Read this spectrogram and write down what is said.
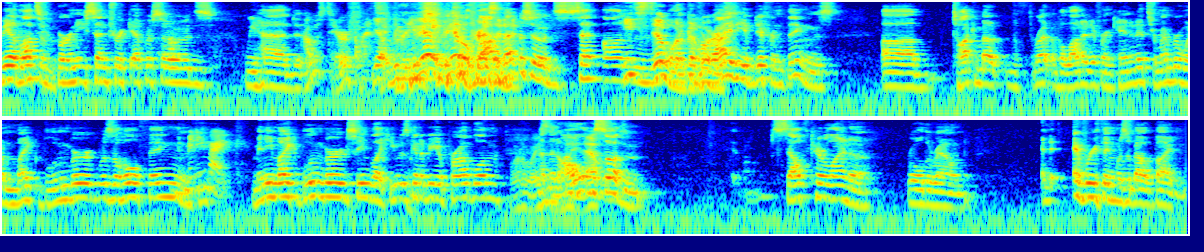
we had lots of Bernie centric episodes. We had I was terrified. Yeah, we, we had, we had a became lot of episodes set on He still like a would've worse. variety of different things, uh, talking about the threat of a lot of different candidates. Remember when Mike Bloomberg was the whole thing? and Mini he- Mike. Mini Mike Bloomberg seemed like he was going to be a problem, What a waste and then of all of a sudden, South Carolina rolled around, and everything was about Biden.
